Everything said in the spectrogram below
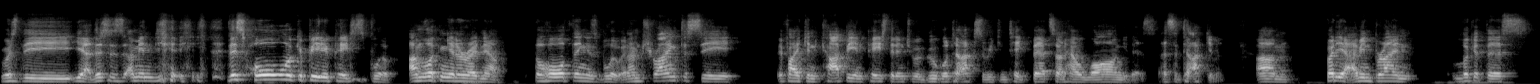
was the yeah this is i mean this whole wikipedia page is blue i'm looking at it right now the whole thing is blue and i'm trying to see if I can copy and paste it into a Google Doc so we can take bets on how long it is as a document. Um, but yeah, I mean, Brian, look at this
